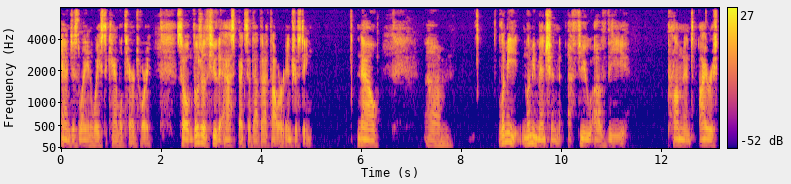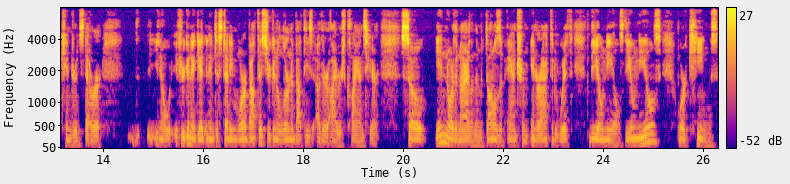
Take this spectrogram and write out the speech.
and just laying waste to Campbell territory. So those are a few of the aspects of that that I thought were interesting. Now, um, let me let me mention a few of the prominent Irish kindreds that were you know, if you're going to get into studying more about this, you're going to learn about these other Irish clans here. So in Northern Ireland, the MacDonalds of Antrim interacted with the O'Neills. The O'Neills were kings,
